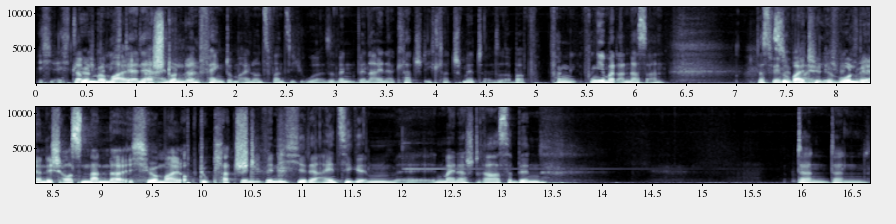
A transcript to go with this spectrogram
Ich, ich glaube, ich bin nicht der, der Stunde. anfängt um 21 Uhr. Also wenn, wenn einer klatscht, ich klatsche mit. Also aber fang, fang jemand anders an. So weit peinlich, wohnen wir ja nicht auseinander. Ich höre mal, ob du klatscht. Wenn, wenn ich hier der Einzige in, äh, in meiner Straße bin, dann, dann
